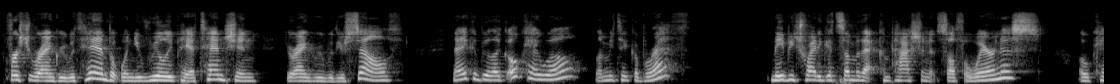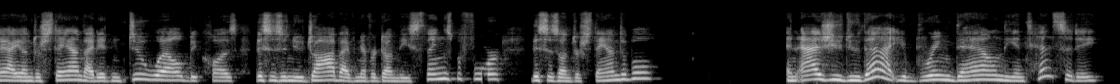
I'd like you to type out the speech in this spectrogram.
first you were angry with him but when you really pay attention you're angry with yourself now you can be like okay well let me take a breath maybe try to get some of that compassionate self-awareness okay, I understand I didn't do well because this is a new job. I've never done these things before. This is understandable. And as you do that, you bring down the intensity.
